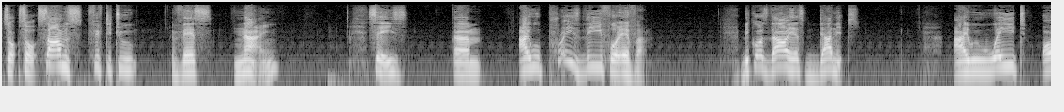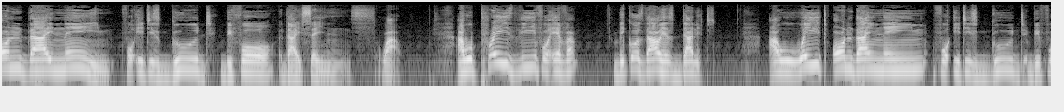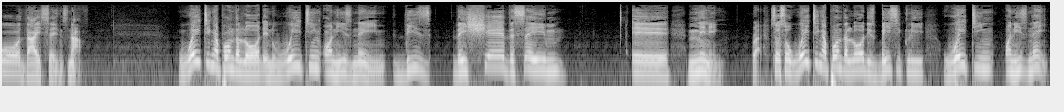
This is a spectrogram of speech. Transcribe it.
So so Psalms 52 verse 9 says um I will praise thee forever because thou hast done it. I will wait on thy name for it is good before thy saints. Wow. I will praise thee forever because thou hast done it. I will wait on thy name, for it is good before thy saints. Now, waiting upon the Lord and waiting on his name, these they share the same uh, meaning. Right. So so waiting upon the Lord is basically waiting on his name.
